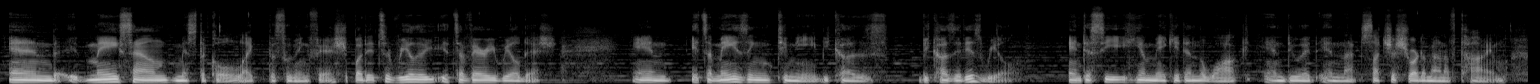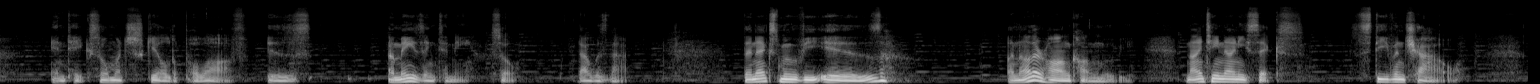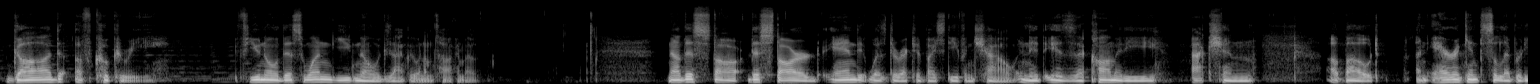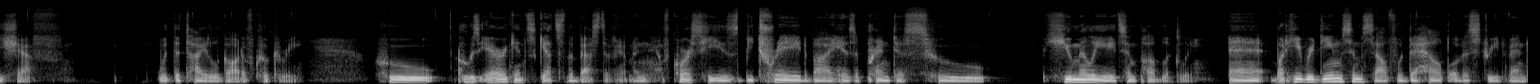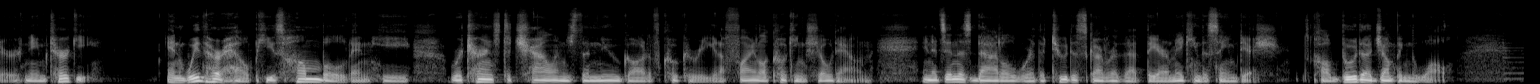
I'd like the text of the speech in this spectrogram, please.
And it may sound mystical like the swimming fish, but it's a really it's a very real dish and it's amazing to me because because it is real. And to see him make it in the wok and do it in that such a short amount of time and take so much skill to pull off is amazing to me. So that was that. The next movie is another hong kong movie 1996 stephen chow god of cookery. If you know this one you know exactly what i'm talking about now this star this starred and it was directed by Stephen Chow, and it is a comedy action about an arrogant celebrity chef with the title God of Cookery, who whose arrogance gets the best of him. And of course he's betrayed by his apprentice who humiliates him publicly. Uh, but he redeems himself with the help of a street vendor named Turkey and with her help, he is humbled and he returns to challenge the new god of cookery in a final cooking showdown. And it's in this battle where the two discover that they are making the same dish. It's called Buddha Jumping the Wall.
